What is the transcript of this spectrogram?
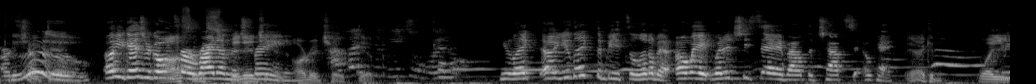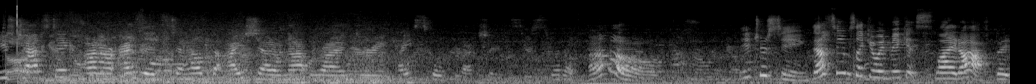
Artichoke. Ooh. Oh, you guys are going for a ride on the train. And artichoke I dip. like the beets a little. You like? Oh, you like the beets a little bit. Oh wait, what did she say about the chapstick? Okay, Yeah, I can. While we you use chapstick on our eyelids to help the eyeshadow not run during high school productions. Swiddle. Oh, interesting. That seems like it would make it slide off, but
